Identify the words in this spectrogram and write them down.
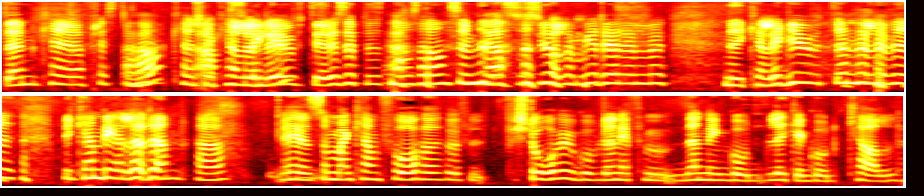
Den kan jag fresta med. Kanske jag kan absolut. lägga ut det receptet någonstans i mina sociala medier. Eller ni kan lägga ut den eller vi, vi kan dela den. Eh, Så man kan få förstå hur god den är. För den är god, lika god kall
